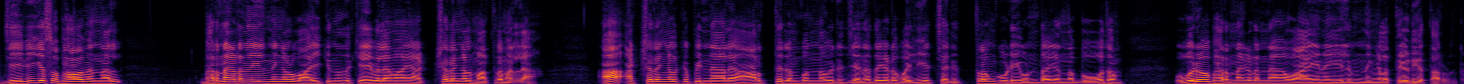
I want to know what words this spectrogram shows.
ജൈവിക സ്വഭാവം എന്നാൽ ഭരണഘടനയിൽ നിങ്ങൾ വായിക്കുന്നത് കേവലമായ അക്ഷരങ്ങൾ മാത്രമല്ല. ആ അക്ഷരങ്ങൾക്ക് പിന്നാലെ ആർത്തിരമ്പുന്ന ഒരു ജനതയുടെ വലിയ ചരിത്രം കൂടി ഉണ്ട് എന്ന ബോധം ഓരോ ഭരണഘടനാ വായനയിലും നിങ്ങളെ തേടിയെത്താറുണ്ട്.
